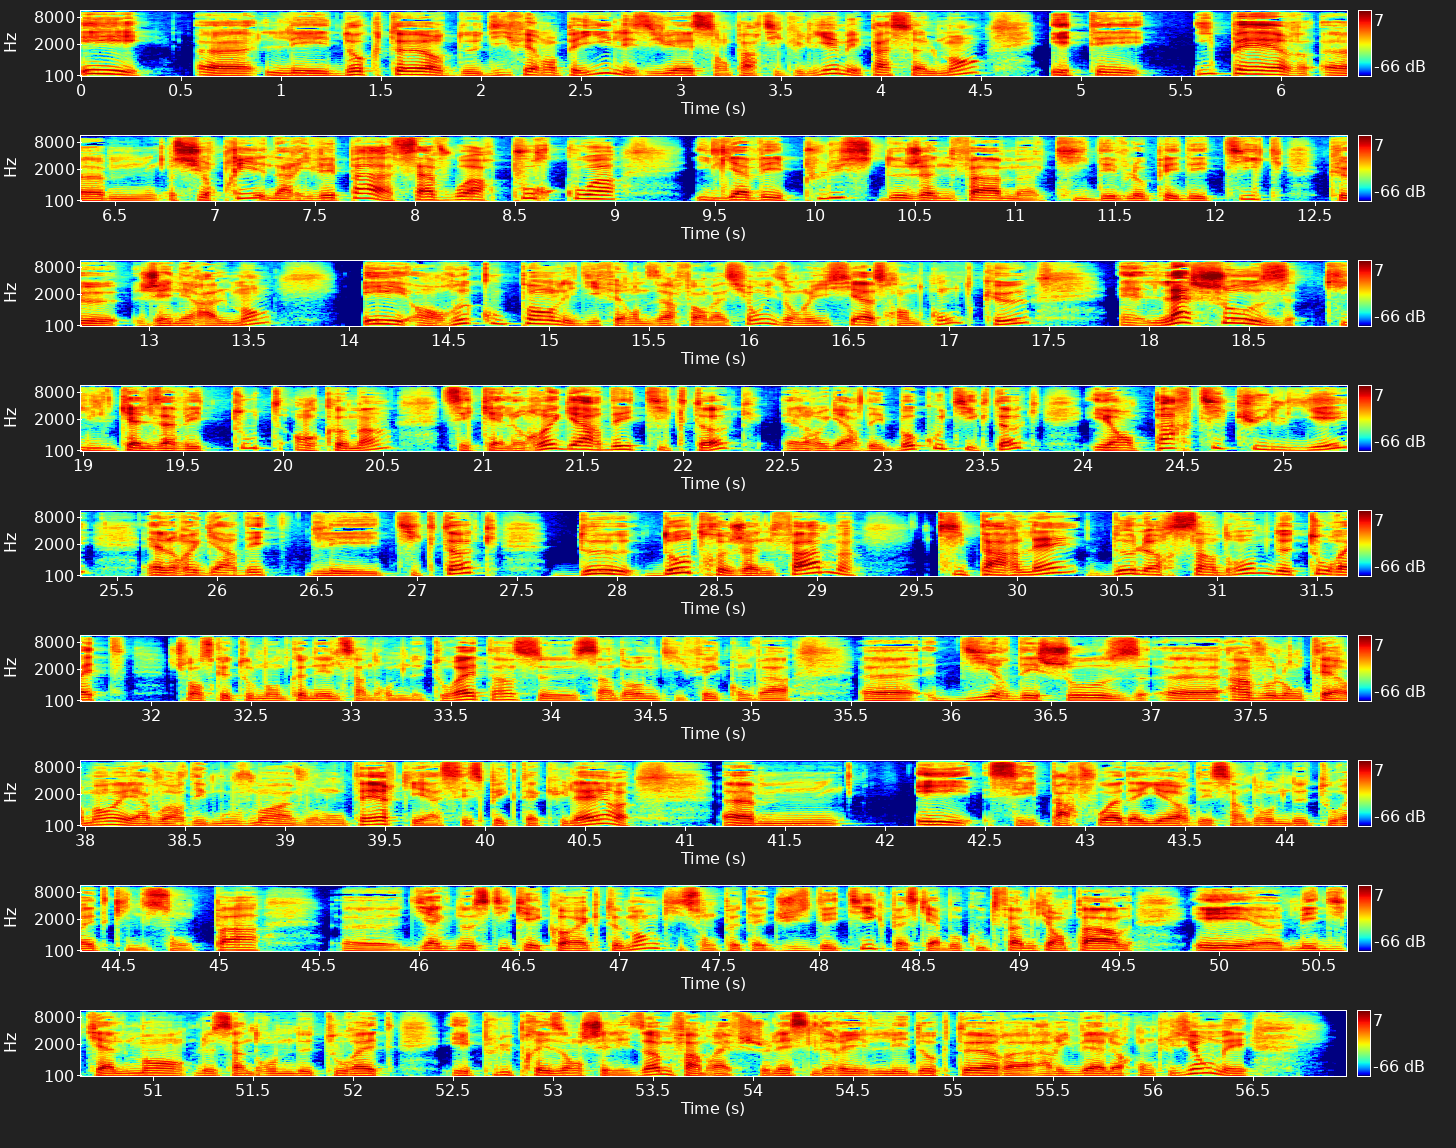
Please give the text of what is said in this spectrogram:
Et euh, les docteurs de différents pays, les US en particulier, mais pas seulement, étaient hyper euh, surpris et n'arrivaient pas à savoir pourquoi il y avait plus de jeunes femmes qui développaient des tics que généralement. Et en recoupant les différentes informations, ils ont réussi à se rendre compte que euh, la chose qu'elles avaient toutes en commun, c'est qu'elles regardaient TikTok, elles regardaient beaucoup TikTok, et en particulier, elles regardaient les TikTok d'autres jeunes femmes qui parlaient de leur syndrome de Tourette. Je pense que tout le monde connaît le syndrome de Tourette, hein, ce syndrome qui fait qu'on va euh, dire des choses euh, involontairement et avoir des mouvements involontaires, qui est assez spectaculaire. Euh, et c'est parfois d'ailleurs des syndromes de Tourette qui ne sont pas diagnostiqués correctement, qui sont peut-être juste des tics, parce qu'il y a beaucoup de femmes qui en parlent, et médicalement, le syndrome de Tourette est plus présent chez les hommes. Enfin bref, je laisse les, les docteurs arriver à leur conclusion, mais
